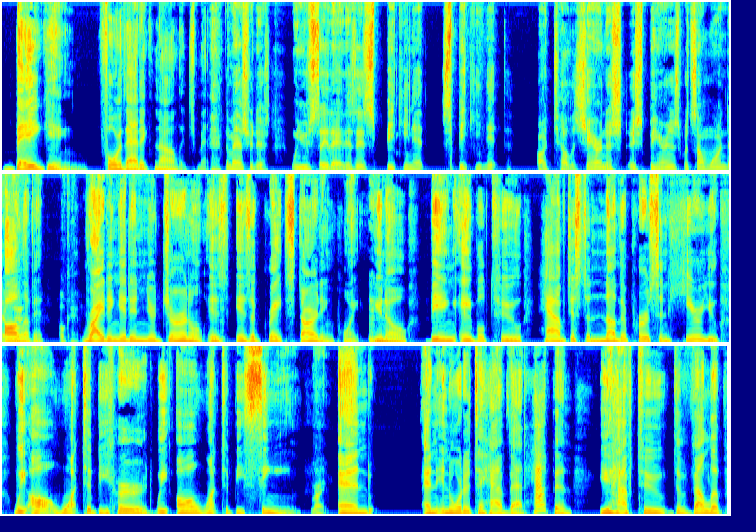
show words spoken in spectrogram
begging for that acknowledgement. Let me ask you this: When you say that, is it speaking it, speaking it, or tell it, sharing the experience with someone? All of it. Okay. writing it in your journal is is a great starting point you Mhm. know being able to have just another person hear you we all want to be heard we all want to be seen Right. and and in order to have that happen you have to develop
